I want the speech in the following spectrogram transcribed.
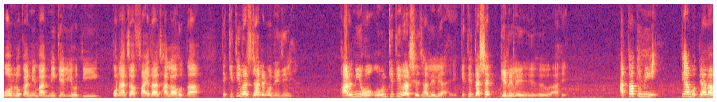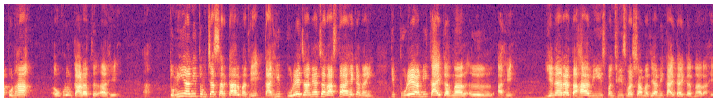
कोण लोकांनी मागणी केली होती? कोणाचा फायदा झाला होता? ते किती वर्ष झाले मोदीजी? फाळणी हो होऊन किती वर्षे झालेले आहे? किती दशक गेलेले आहे? आता तुम्ही त्या मुद्द्याला पुन्हा उकडून काढत आहे. तुम्ही आणि तुमच्या सरकारमध्ये काही पुढे जाण्याचा रास्ता आहे का नाही? की पुढे आम्ही काय करणार आहे? येणाऱ्या दहा वीस पंचवीस वर्षामध्ये आम्ही काय काय करणार आहे?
